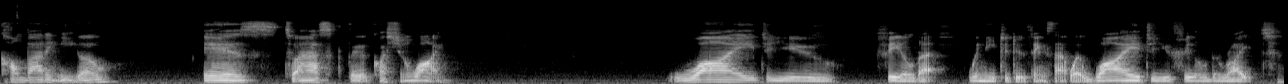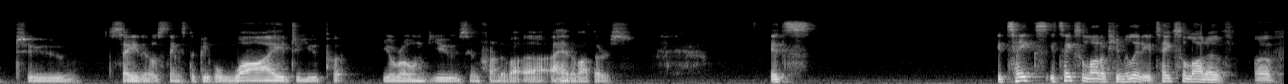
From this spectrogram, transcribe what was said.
combating ego is to ask the question why. Why do you feel that we need to do things that way? Why do you feel the right to say those things to people? Why do you put your own views in front of uh, ahead of others? It's it takes it takes a lot of humility. It takes a lot of of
